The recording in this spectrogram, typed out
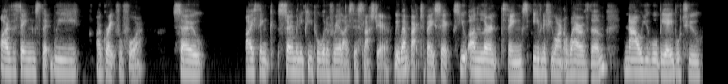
are the things that we are grateful for. So I think so many people would have realized this last year. We went back to basics. You unlearned things, even if you aren't aware of them. Now you will be able to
